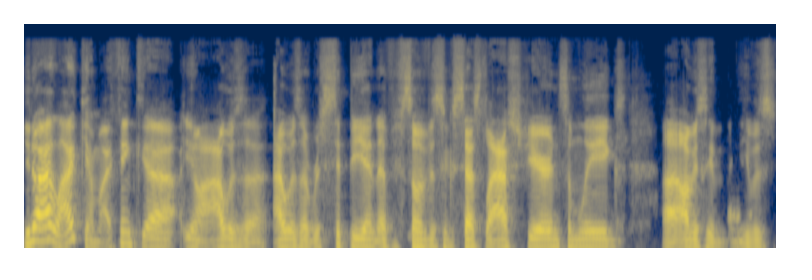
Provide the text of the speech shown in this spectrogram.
You know, I like him. I think uh, you know, I was a I was a recipient of some of his success last year in some leagues. Uh, obviously, he was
